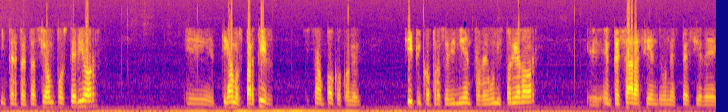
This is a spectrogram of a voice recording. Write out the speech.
interpretación posterior, eh, digamos, partir quizá un poco con el típico procedimiento de un historiador, eh, empezar haciendo una especie de,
